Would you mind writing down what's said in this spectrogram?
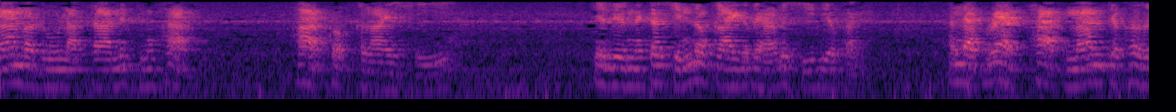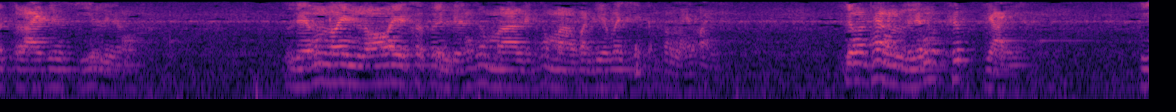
น้ำมาดูหลับตานึกถึงภาพ ภาพก็คลายสี อย่าลืมในกสินต้องกลายกันไปหาเป็นสีเดียวกัน อันดับแรกภาพน้ำจะค่อยๆกลายเป็นสีเหลือง เหลืองน้อยๆค่อยๆเหลืองเข้ามาเหลืองเข้ามาวันเดียวไม่เสร็จต้องหลายวันจนกระทั่งเหลืองทึบใหญ่ สี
